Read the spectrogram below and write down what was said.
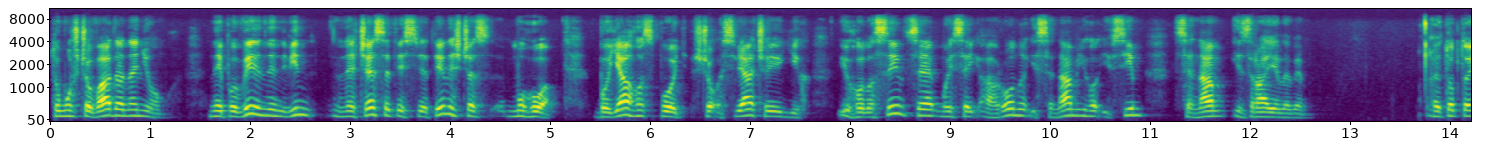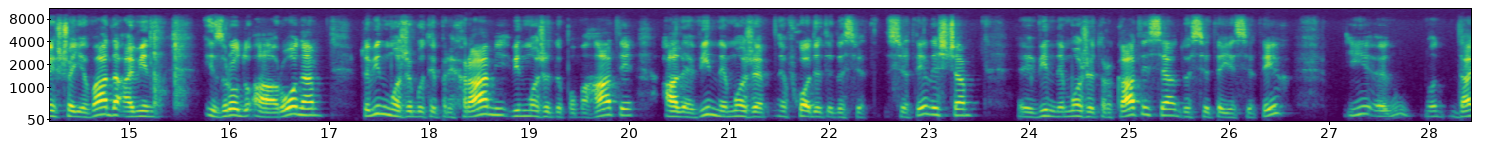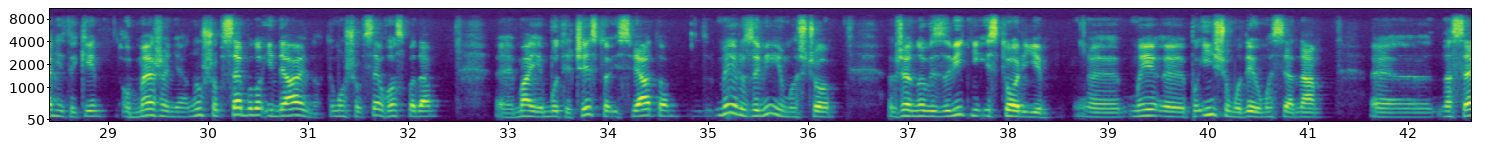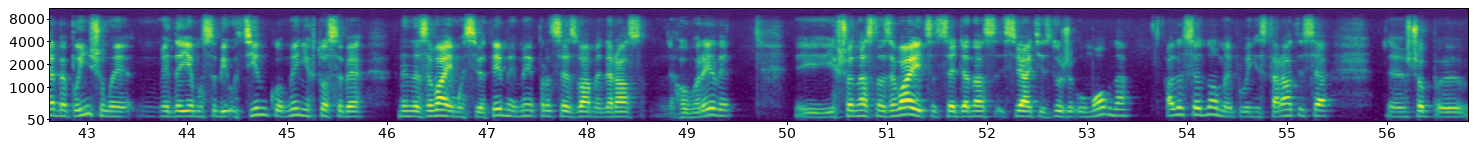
тому що вада на ньому. Не повинен він не чесити святилища мого, бо я Господь, що освячує їх, і голосив це Мойсей Аарону і синам його, і всім синам Ізраїлевим. Тобто, якщо є вада, а він із роду Аарона, то він може бути при храмі, він може допомагати, але він не може входити до святилища, е, він не може торкатися до святиє святих. І е, ну, от дані такі обмеження, ну, щоб все було ідеально, тому що все в Господа е, має бути чисто і свято. Ми розуміємо, що вже в новозавітній історії ми по-іншому дивимося на, на себе, по-іншому ми, ми даємо собі оцінку. Ми ніхто себе не називаємо святими. Ми про це з вами не раз говорили. І якщо нас називається, це для нас святість дуже умовна, але все одно ми повинні старатися, е, щоб е,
